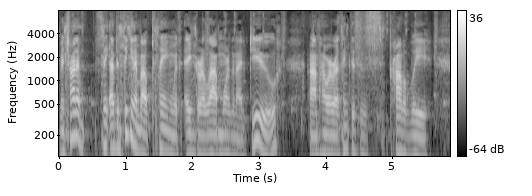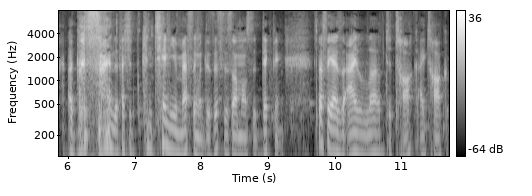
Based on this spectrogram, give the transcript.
been trying to think. I've been thinking about playing with Anchor a lot more than I do. Um, however, I think this is probably a good sign that I should continue messing with this. This is almost addicting, especially as I love to talk. I talk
